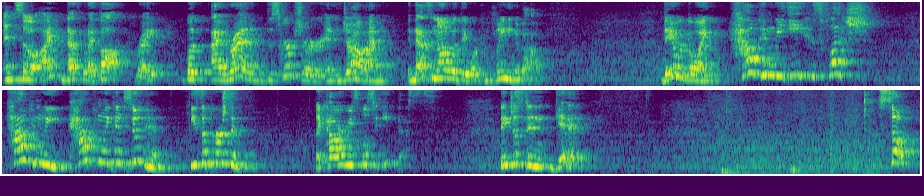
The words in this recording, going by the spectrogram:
and so I that's what I thought, right? But I read the scripture in John, and that's not what they were complaining about. They were going, how can we eat his flesh? How can we how can we consume him? He's a person. Like how are we supposed to eat this? They just didn't get it. So,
